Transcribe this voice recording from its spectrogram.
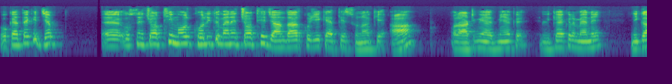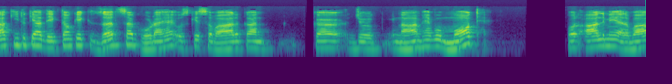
वो कहता है कि जब उसने चौथी मोहर खोली तो मैंने चौथे जानदार को ये कहते सुना कि आ और आठवीं आयत में लिखा है कि मैंने निगाह की तो क्या देखता हूँ कि एक जर्द सा घोड़ा है, उसके सवार का का जो नाम है वो मौत है और आलम अरवा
